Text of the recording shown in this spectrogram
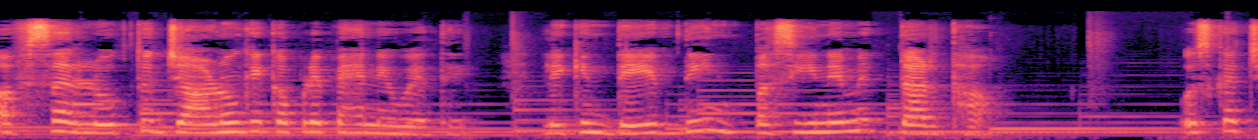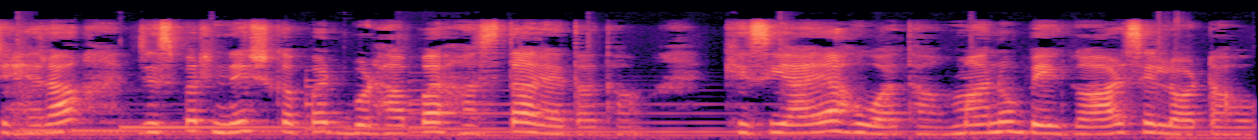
अफसर लोग तो जाड़ों के कपड़े पहने हुए थे, लेकिन देवदीन पसीने में तर था। उसका चेहरा जिस पर निष्कपट बुढ़ापा हंसता रहता था, खिसियाया हुआ था, मानो बेगार से लौटा हो।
